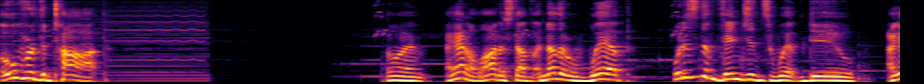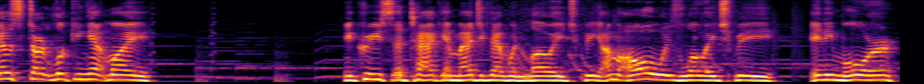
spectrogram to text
over the top. Oh, I got a lot of stuff. Another whip. What does the vengeance whip do? I gotta start looking at my Increase attack and magic that when low HP. I'm always low HP anymore.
